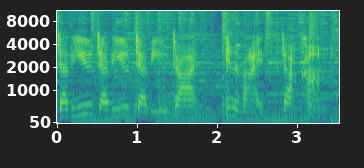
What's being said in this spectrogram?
www.innovyze.com.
